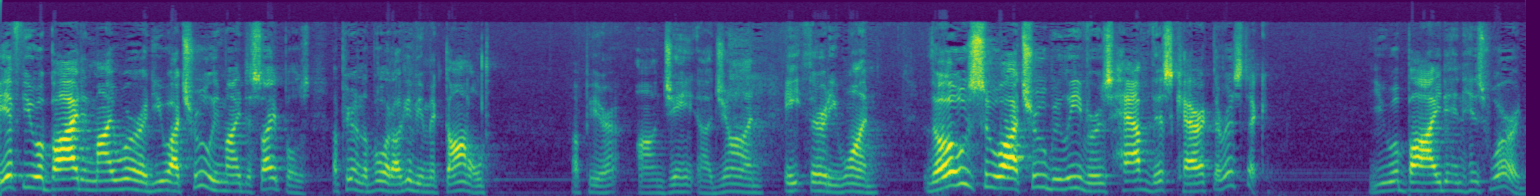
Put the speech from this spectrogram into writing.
If you abide in my word, you are truly my disciples. Up here on the board, I'll give you MacDonald up here on uh, John 8:31. Those who are true believers have this characteristic. You abide in his word.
